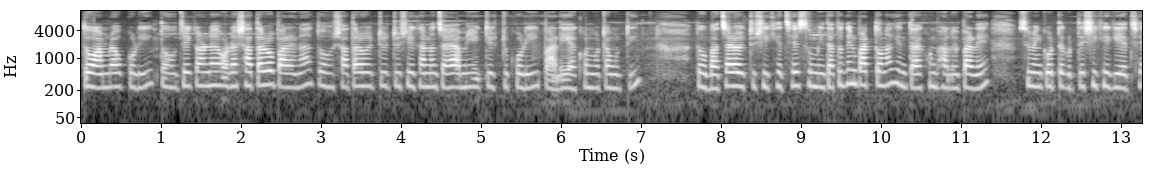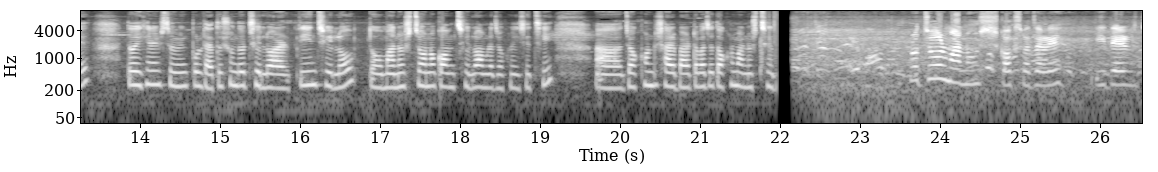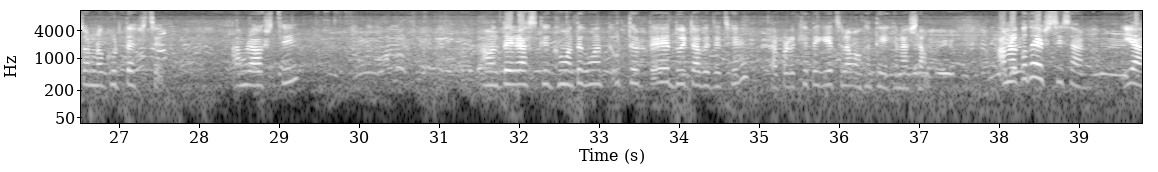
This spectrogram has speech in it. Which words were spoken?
তো আমরাও করি। তো যে কারণে ওরা সাঁতারও পারে না। তো সাঁতারও একটু একটু শেখানো যায়। আমি একটু একটু করি, পারি এখন মোটামুটি। তো বাচ্চারাও একটু শিখেছে। সুমিত এতদিন পারতো না, কিন্তু এখন ভালোই পারে। সুইমিং করতে করতে শিখে গিয়েছে। তো এখানে সুইমিং পুলটা এত সুন্দর ছিল আর ক্লিন ছিল, তো মানুষজনও কম ছিল আমরা যখন এসেছি। যখন সাড়ে বারোটা বাজে তখন মানুষ ছিল। প্রচুর মানুষ কক্সবাজারে ঈদের জন্য ঘুরতে আসছে। আমরা আসছি। আমাদের আজকে ঘুমাতে ঘুমাতে, উঠতে উঠতে দুইটা বেজেছে। তারপরে খেতে গিয়েছিলাম, ওখান থেকে এখানে আসলাম। আমরা কোথায় এসেছি, স্যার? ইয়া,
